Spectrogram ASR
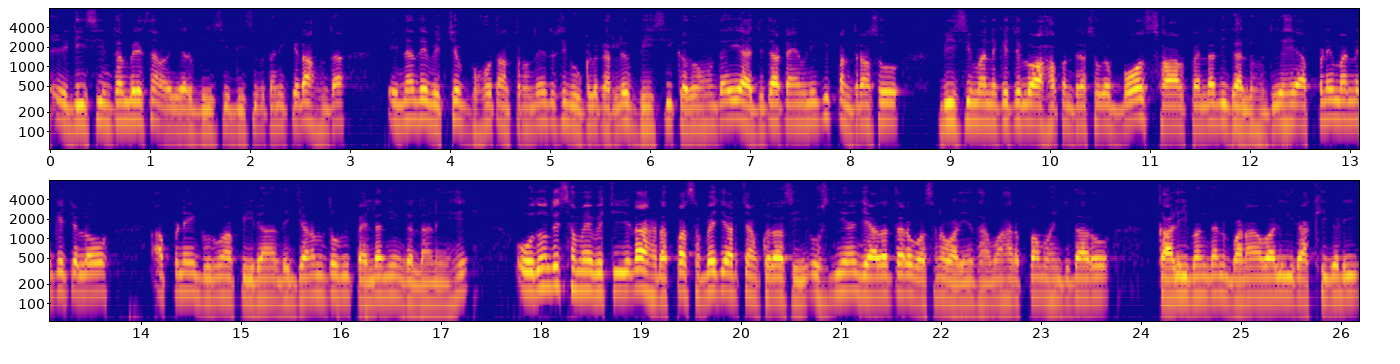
ਇਹ ਡੀਸੀ ਹੁੰਦਾ ਮੇਰੇ ਹਿਸਾਬ ਨਾਲ ਯਾਰ BC DC ਪਤਾ ਨਹੀਂ ਕਿਹੜਾ ਹੁੰਦਾ। ਇਹਨਾਂ ਦੇ ਵਿੱਚ ਬਹੁਤ ਅੰਤਰ ਹੁੰਦੇ ਨੇ, ਤੁਸੀਂ ਗੂਗਲ ਕਰ ਲਿਓ BC ਕਦੋਂ ਹੁੰਦਾ ਇਹ ਅੱਜ ਦਾ ਟਾਈਮ ਨਹੀਂ ਕਿ 1500 BC ਮੰਨ ਕੇ ਚੱਲੋ ਆਹ 1500 ਦਾ ਬਹੁਤ ਸਾਲ ਪਹਿਲਾਂ ਦੀ ਗੱਲ ਹੁੰਦੀ ਹੈ। ਇਹ ਆਪਣੇ ਮੰਨ ਕੇ ਚੱਲੋ, ਆਪਣੇ ਗੁਰੂਆਂ, ਪੀਰਾਂ ਦੇ ਜਨਮ ਤੋਂ ਵੀ ਪਹਿਲਾਂ ਦੀਆਂ ਗੱਲਾਂ ਨੇ ਇਹ। ਉਦੋਂ ਦੇ ਸਮੇਂ ਵਿੱਚ ਜਿਹੜਾ ਹੜੱਪਾ ਸੱਭਿਆਚਾਰ ਚਮਕਦਾ ਸੀ, ਉਸ ਦੀਆਂ ਜ਼ਿਆਦਾਤਰ ਵਸਣ ਵਾਲੀਆਂ ਥਾਵਾਂ ਹੜੱਪਾ, ਮੋਹਿੰਜਦਾਰੋ ਕਾਲੀ ਬੰਗਨ ਬਣਾ ਵਾਲੀ ਰਾਖੀਗੜੀ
